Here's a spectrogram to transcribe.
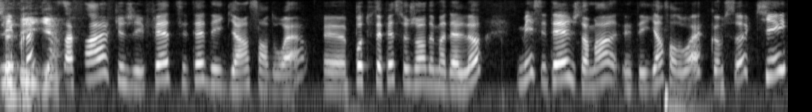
Les premières gants? affaires que j'ai faites, c'était des gants sans doigts. Euh, pas tout à fait ce genre de modèle-là, mais c'était justement euh, des gants sans doigts comme ça, qui est,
